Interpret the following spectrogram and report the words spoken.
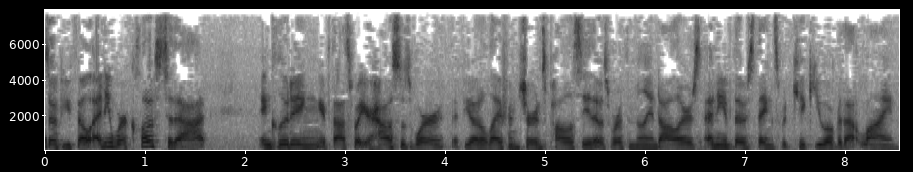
So if you fell anywhere close to that, including if that's what your house was worth, if you had a life insurance policy that was worth a million dollars, any of those things would kick you over that line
